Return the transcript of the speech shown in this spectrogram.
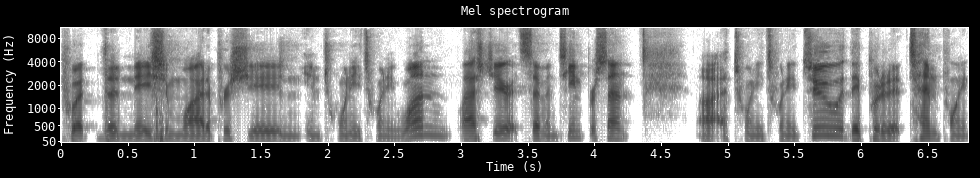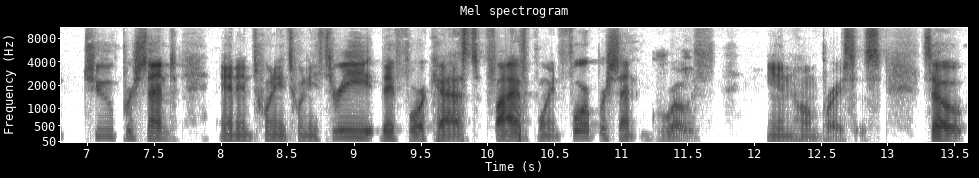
put the nationwide appreciation in 2021 last year at 17%. Uh, at 2022, they put it at 10.2%. And in 2023, they forecast 5.4% growth in home prices. So,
